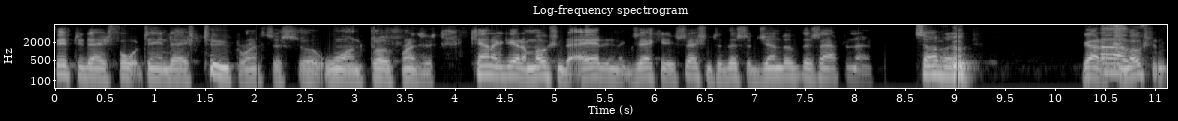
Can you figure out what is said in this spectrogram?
50-14-2 parenthesis uh, 1 close parenthesis. Can I get a motion to add an executive session to this agenda this afternoon? So moved. Got a uh, motion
